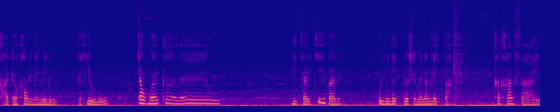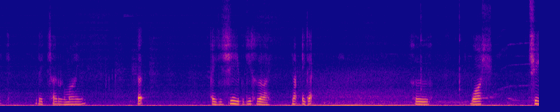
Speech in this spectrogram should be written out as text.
ข้าเจอเข้ายังไงไม่รู้ แต่ฮิวรู้ เจ้าไม่กิดแล้ว ดีใจจี้ไปเลยอุ้ยมีเด็กด้วยใช่ไหมนั่นเล็กปะข้างๆซ้าย เด็กใช่หรือไม่เอ๊ะไอชี่เมื่อกี้คืออะไรนะอีกแล้วคือ wash ชี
